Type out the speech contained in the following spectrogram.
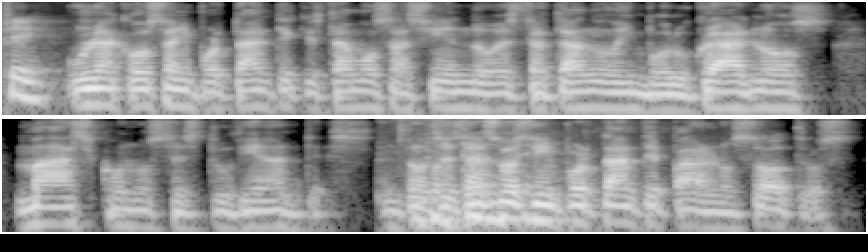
sí. una cosa importante que estamos haciendo es tratando de involucrarnos más con los estudiantes. Entonces importante. eso es importante para nosotros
